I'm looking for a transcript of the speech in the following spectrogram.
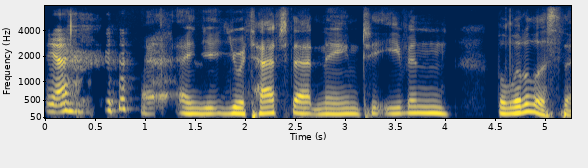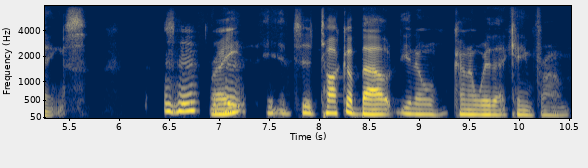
Yeah. and you, you attach that name to even the littlest things. Mm-hmm, right? Mm-hmm. To talk about, you know, kind of where that came from.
